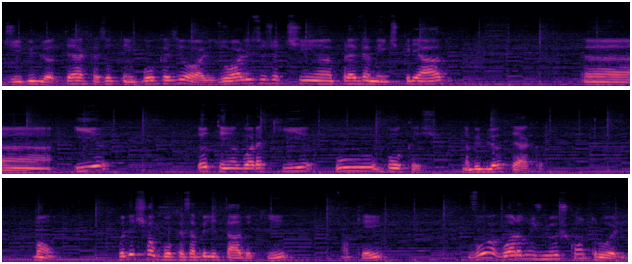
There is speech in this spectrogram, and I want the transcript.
de bibliotecas, eu tenho bocas e olhos. O olhos eu já tinha previamente criado. Uh, e eu tenho agora aqui o bocas na biblioteca. Bom, vou deixar o bocas habilitado aqui, ok? Vou agora nos meus controles.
